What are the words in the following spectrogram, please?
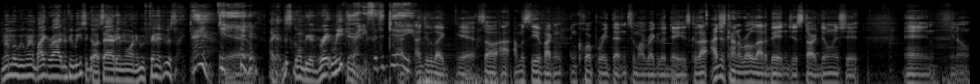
remember we went bike riding a few weeks ago, Saturday morning. We finished, we was like, damn. Yeah. Like this is gonna be a great weekend. Ready for the day. I do like, yeah. So I, I'm gonna see if I can incorporate that into my regular days because I, I just kind of roll out of bed and just start doing shit, and you know,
